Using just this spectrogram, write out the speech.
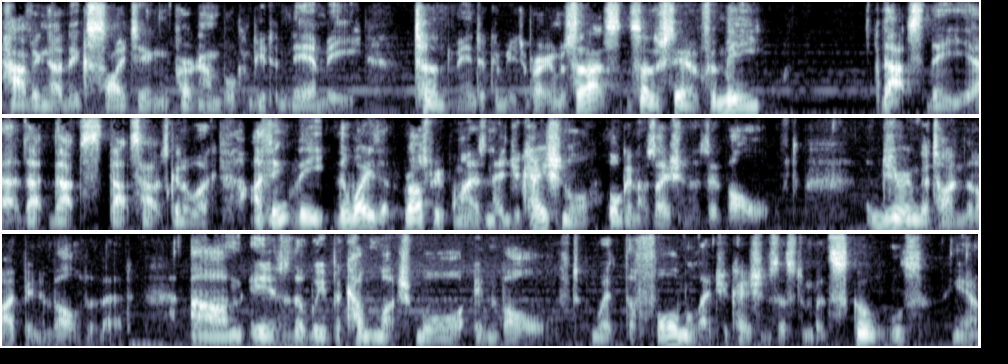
having an exciting programmable computer near me turned me into a computer programmer. So that's so you know, for me, that's the uh, that that's that's how it's going to work. I think the the way that Raspberry Pi as an educational organization has evolved during the time that I've been involved with it um, is that we become much more involved with the formal education system, with schools. You know,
